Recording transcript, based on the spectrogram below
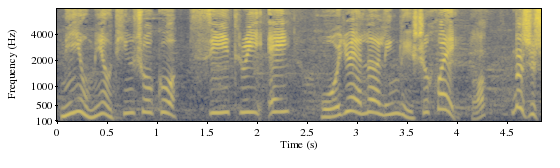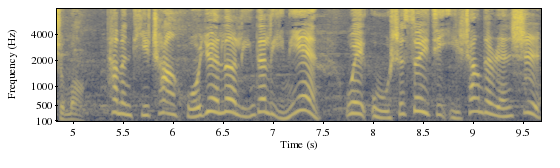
你有没有听说过 C3A 活跃乐龄理事会啊？那是什么？他们提倡活跃乐龄的理念，为五十岁及以上的人士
